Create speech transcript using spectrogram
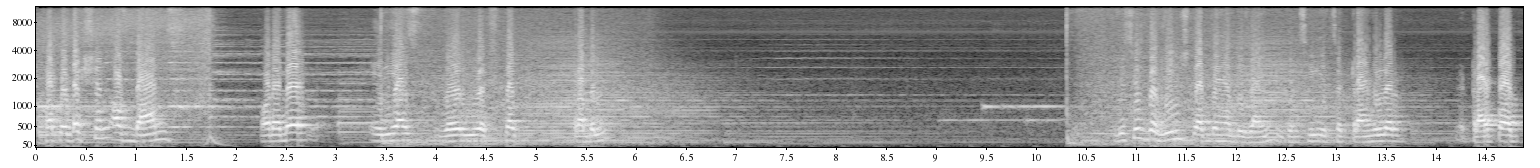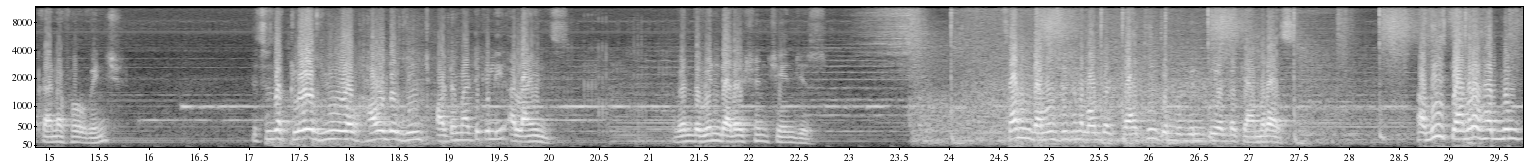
For protection of dams or other areas where you expect trouble. This is the winch that they have designed. You can see it's a triangular uh, tripod kind of a winch. This is a close view of how the winch automatically aligns when the wind direction changes. Some demonstration about the tracking capability of the cameras. Now these cameras have been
